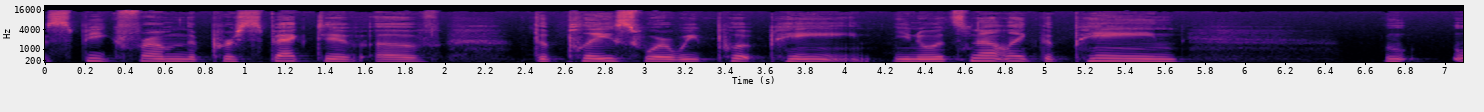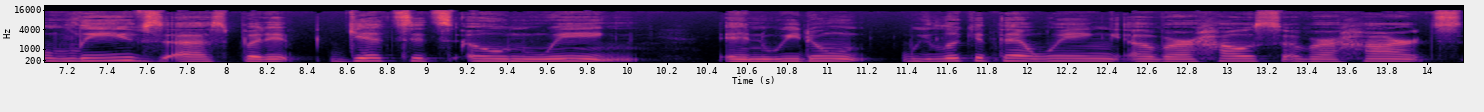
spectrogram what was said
speak from the perspective of the place where we put pain. You know, it's not like the pain leaves us, but it gets its own wing. And we don't, we look at that wing of our house, of our hearts,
